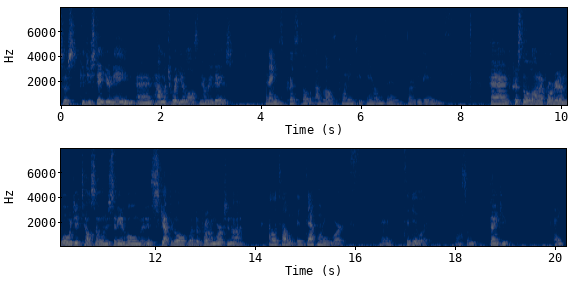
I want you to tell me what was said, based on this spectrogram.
So could you state your name and how much weight you lost in how many days? Name's Crystal. I've lost 22 pounds in 30 days. And Crystal, on our program, what would you tell someone who's sitting at home and is skeptical whether the program works or not? I would tell them it definitely works and to do it. Awesome. Thank you.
